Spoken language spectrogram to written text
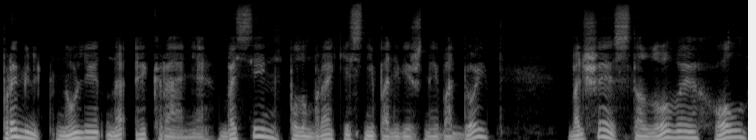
промелькнули на экране. Бассейн в полумраке с неподвижной водой, большая столовая, холл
